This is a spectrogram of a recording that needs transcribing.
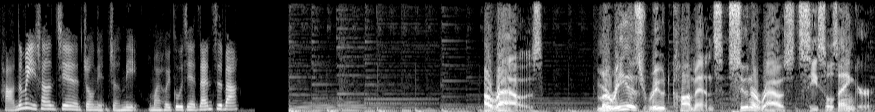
好，那么以上今天的重点整理，我们来回顾今天的单字吧。Arouse. Maria's rude comments soon aroused Cecil's anger.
